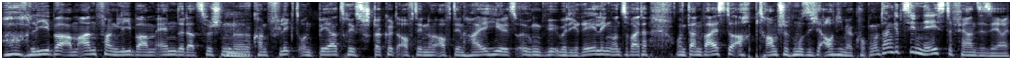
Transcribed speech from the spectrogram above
ach, Liebe am Anfang, Liebe am Ende, dazwischen mhm. Konflikt und Beatrice stöckelt auf den, auf den High Heels irgendwie über die Reling und so weiter. Und dann weißt du, ach, Traumschiff muss ich auch nicht mehr gucken. Und dann gibt es die nächste Fernsehserie.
